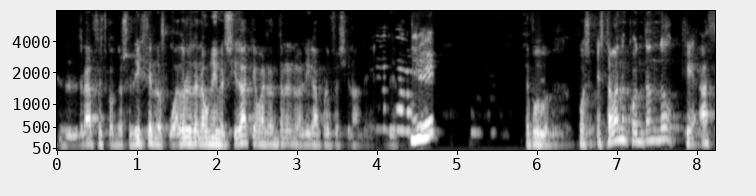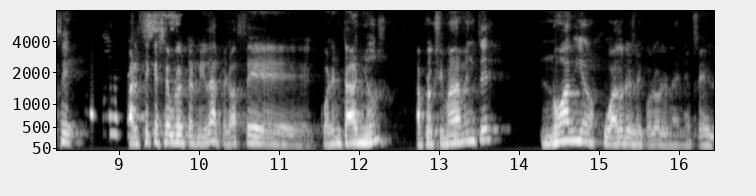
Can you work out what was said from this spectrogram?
El draft es cuando se eligen los jugadores de la universidad que van a entrar en la liga profesional de, de- de fútbol. Pues estaban contando que hace, parece que sea una eternidad, pero hace 40 años aproximadamente no había jugadores de color en la NFL.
